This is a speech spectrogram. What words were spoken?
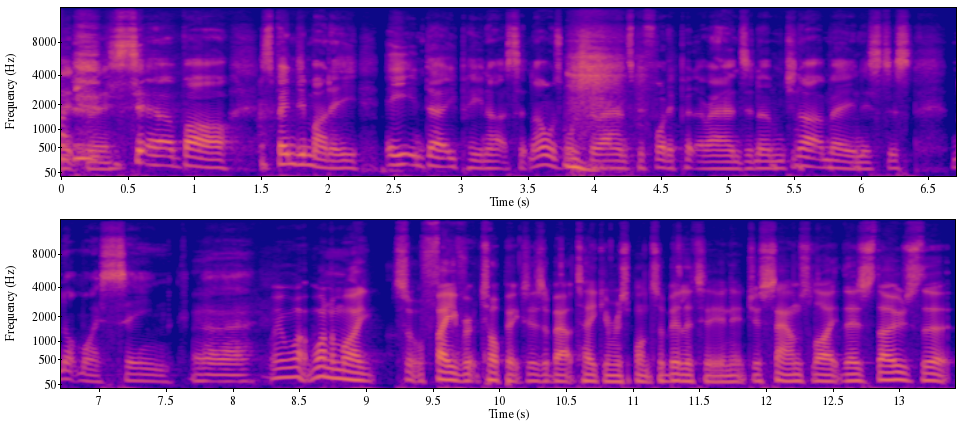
literally. Sit at a bar, spending money, eating dirty peanuts that no one's washed their hands before they put their hands in them. Do you know what I mean? It's just not my scene. Uh, I mean, one one of my sort of favourite topics is about taking responsibility, and it just sounds like there's those that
